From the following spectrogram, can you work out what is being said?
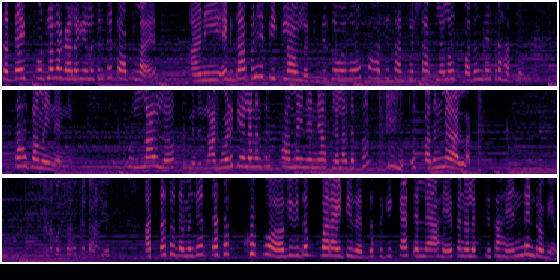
सध्या एक्सपोर्टला बघायला गेलं तर ते टॉपला आहे. आणि एकदा आपण हे पीक लावलं की ते जवळजवळ सहा ते सात वर्ष आपल्याला उत्पादन देत राहतं. सहा सहा महिन्यांनी. फुल लावलं म्हणजे लागवड केल्यानंतर सहा महिन्यांनी आपल्याला त्याचं उत्पादन मिळायला लागतं. आता सध्या म्हणजे त्याच्यात खूप विविध व्हरायटीज आहेत. जसं की कॅटेल्या आहे फेनोलेप्सिस आहे आणि डेंड्रोबियम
